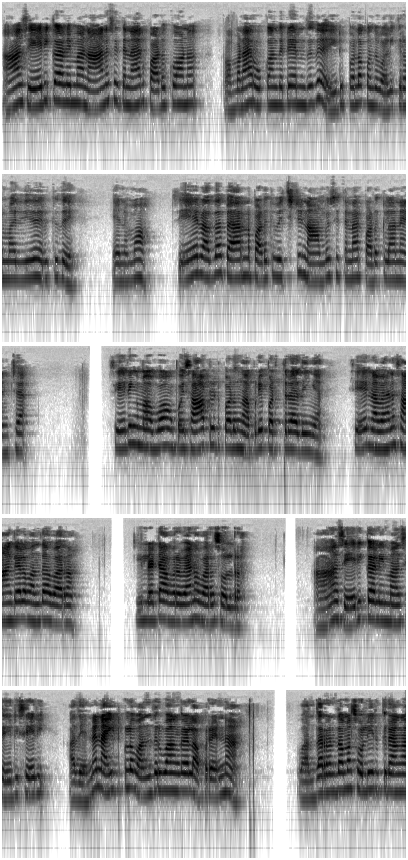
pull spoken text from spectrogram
ஆ சரி காளிம்மா நானும் சித்த நேரம் படுக்கணும் ரொம்ப நேரம் உட்காந்துட்டே இருந்தது இடுப்பெல்லாம் கொஞ்சம் வலிக்கிற மாதிரியே இருக்குது என்னம்மா சரி அதான் பேரனை படுக்க வச்சுட்டு நாம சித்த நேரம் படுக்கலாம்னு நினைச்சேன் சரிங்கம்மா வாங்க போய் சாப்பிட்டுட்டு படுங்க. அப்படியே படுத்துறாதீங்க. சரி நான் வேணா சாயங்காலம் வந்தா வரேன். இல்லாட்டா அவரை வேணா வர சொல்றேன். ஆ சரி காளிம்மா சரி சரி. அது என்ன நைட்டுக்குள்ள வந்துருவாங்கல்ல அப்புறம் என்ன? வந்துடுறதாம சொல்லியிருக்கிறாங்க.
